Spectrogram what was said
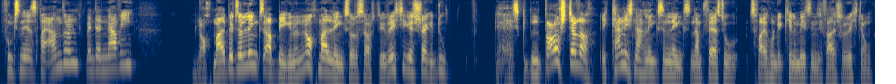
Funktioniert das bei anderen, wenn der Navi nochmal bitte links abbiegen und nochmal links, oder ist auch die richtige Strecke. Du, es gibt einen Bausteller. Ich kann nicht nach links und links. Und dann fährst du 200 Kilometer in die falsche Richtung.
